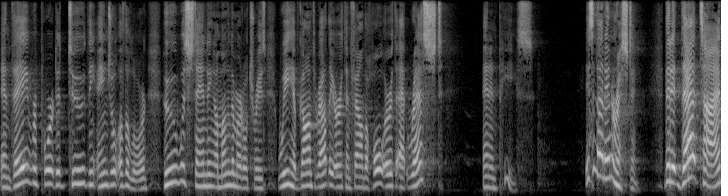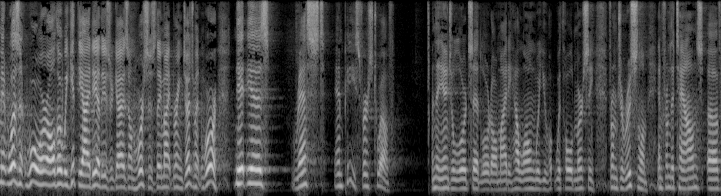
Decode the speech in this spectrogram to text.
And they reported to the angel of the Lord, who was standing among the myrtle trees We have gone throughout the earth and found the whole earth at rest and in peace. Isn't that interesting? That at that time it wasn't war, although we get the idea these are guys on horses, they might bring judgment and war. It is rest and peace. Verse 12. And the angel the Lord said, Lord Almighty, how long will you withhold mercy from Jerusalem and from the towns of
